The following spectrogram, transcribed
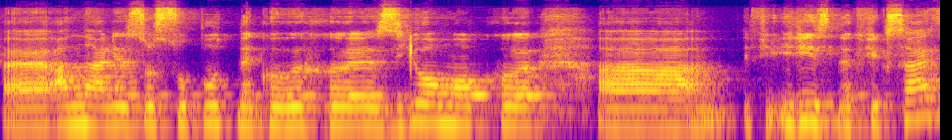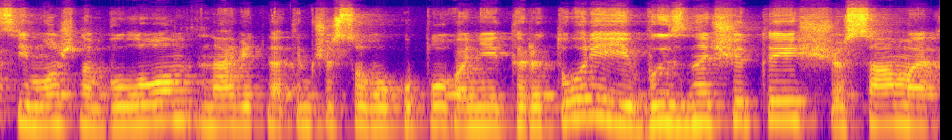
аналізу супутникових зйомок різних фіксацій можна було навіть на тимчасово окупованій території визначити, що саме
